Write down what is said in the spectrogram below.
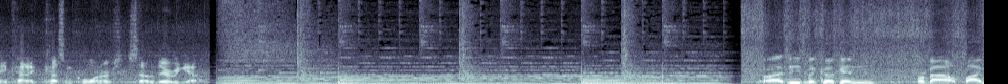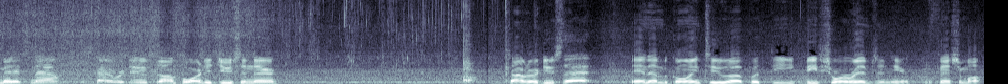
and kind of cut some corners. So there we go. All right, so these have been cooking for about five minutes now. It's kind of reduced. So I'm pouring the juice in there. Time to reduce that. And I'm going to uh, put the beef short ribs in here and finish them off.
